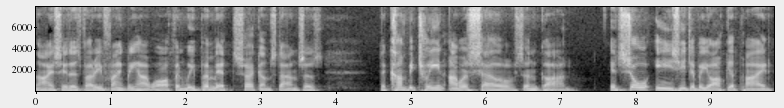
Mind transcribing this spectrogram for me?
I say this very frankly, how often we permit circumstances to come between ourselves and God. It's so easy to be occupied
